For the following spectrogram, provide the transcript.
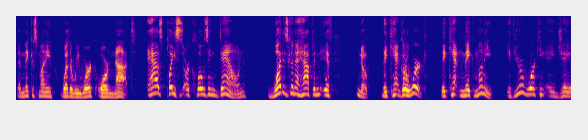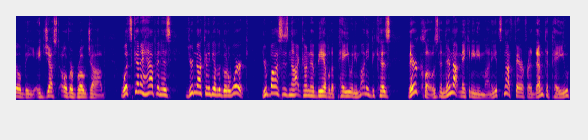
that make us money whether we work or not. As places are closing down, what is going to happen if, you know, they can't go to work? They can't make money. If you're working a job, a just over broke job, what's going to happen is you're not going to be able to go to work. Your boss is not going to be able to pay you any money because they're closed and they're not making any money. It's not fair for them to pay you,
